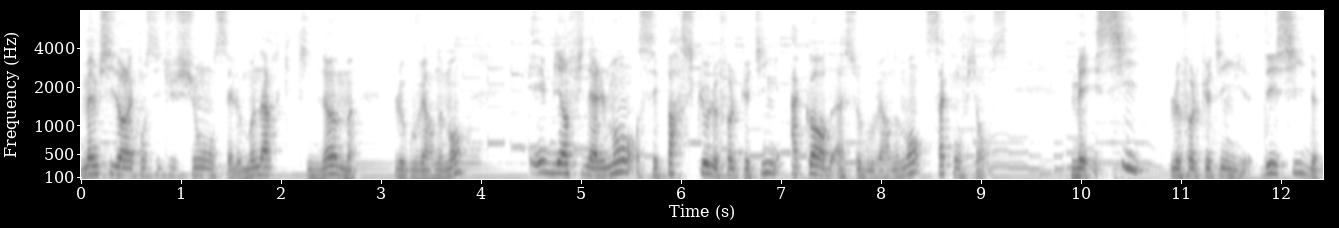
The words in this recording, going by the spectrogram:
même si dans la Constitution c'est le monarque qui nomme le gouvernement, eh bien finalement c'est parce que le Folketing accorde à ce gouvernement sa confiance. Mais si le Folketing décide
